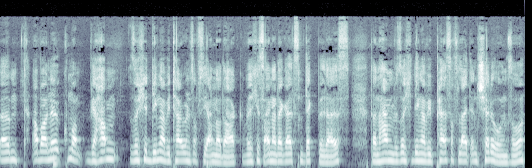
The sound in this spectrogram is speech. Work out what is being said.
ähm, aber ne, guck mal, wir haben solche Dinger wie Tyrants of the Underdark, welches einer der geilsten Deckbilder ist. Dann haben wir solche Dinger wie Path of Light and Shadow und so,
